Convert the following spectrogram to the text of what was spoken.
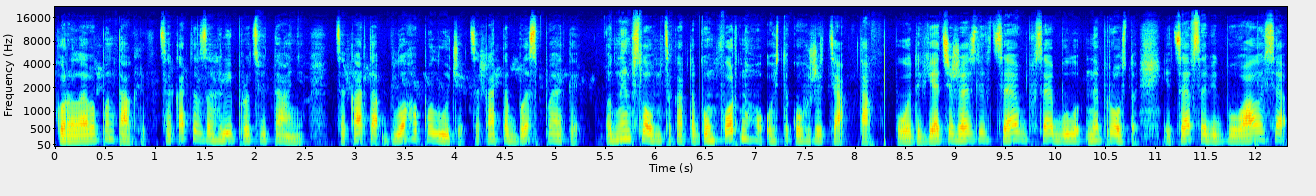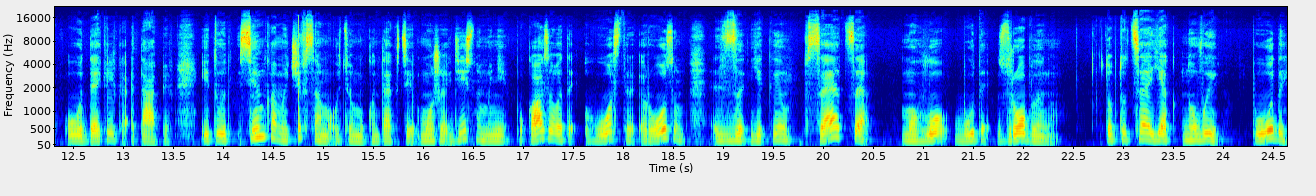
Королева Пентаклів це карта взагалі процвітання, це карта благополуччя, це карта безпеки. Одним словом, це карта комфортного ось такого життя. Так, по дев'ятці жезлів це все було непросто, і це все відбувалося у декілька етапів. І тут сімка мечів саме у цьому контексті може дійсно мені показувати гострий розум, з яким все це могло бути зроблено. Тобто, це як новий подих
